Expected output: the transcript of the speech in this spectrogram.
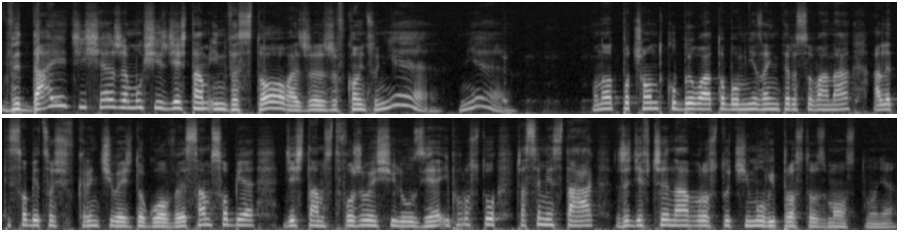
wydaje ci się, że musisz gdzieś tam inwestować, że, że w końcu nie, nie. Ona od początku była tobą niezainteresowana, ale ty sobie coś wkręciłeś do głowy, sam sobie gdzieś tam stworzyłeś iluzję i po prostu czasem jest tak, że dziewczyna po prostu ci mówi prosto z mostu, no nie?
